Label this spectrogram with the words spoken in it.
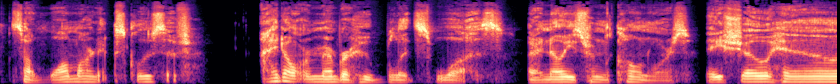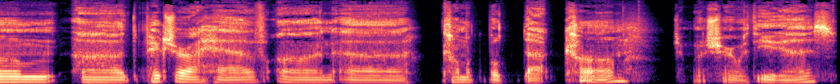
It's a Walmart exclusive. I don't remember who Blitz was, but I know he's from the Clone Wars. They show him uh, the picture I have on uh, comicbook.com, I'm going to share with you guys.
